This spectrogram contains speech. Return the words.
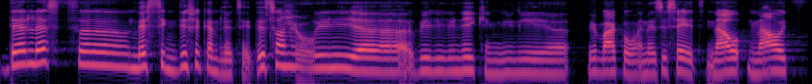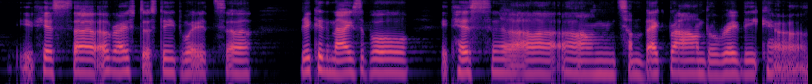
they're less uh, less significant. Let's say this one is really uh, really unique and really uh, remarkable. And as you say, it's now now it's it has uh, arrived to a state where it's uh, recognizable. It has uh, um, some background already. Uh,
